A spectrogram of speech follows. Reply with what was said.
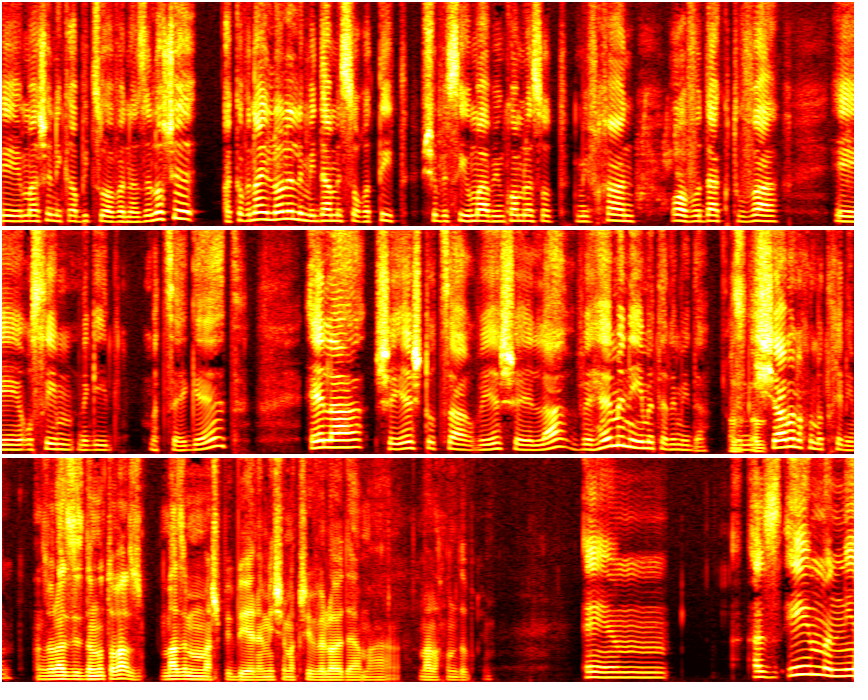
אה, מה שנקרא ביצוע הבנה. זה לא ש... הכוונה היא לא ללמידה מסורתית, שבסיומה, במקום לעשות מבחן או עבודה כתובה, אה, עושים, נגיד, מצגת, אלא שיש תוצר ויש שאלה, והם מניעים את הלמידה. אז- ומשם אנחנו מתחילים. אז אולי זו הזדמנות טובה, אז מה זה ממש PBL למי שמקשיב ולא יודע מה מה אנחנו מדברים? אמ, אז אם אני,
